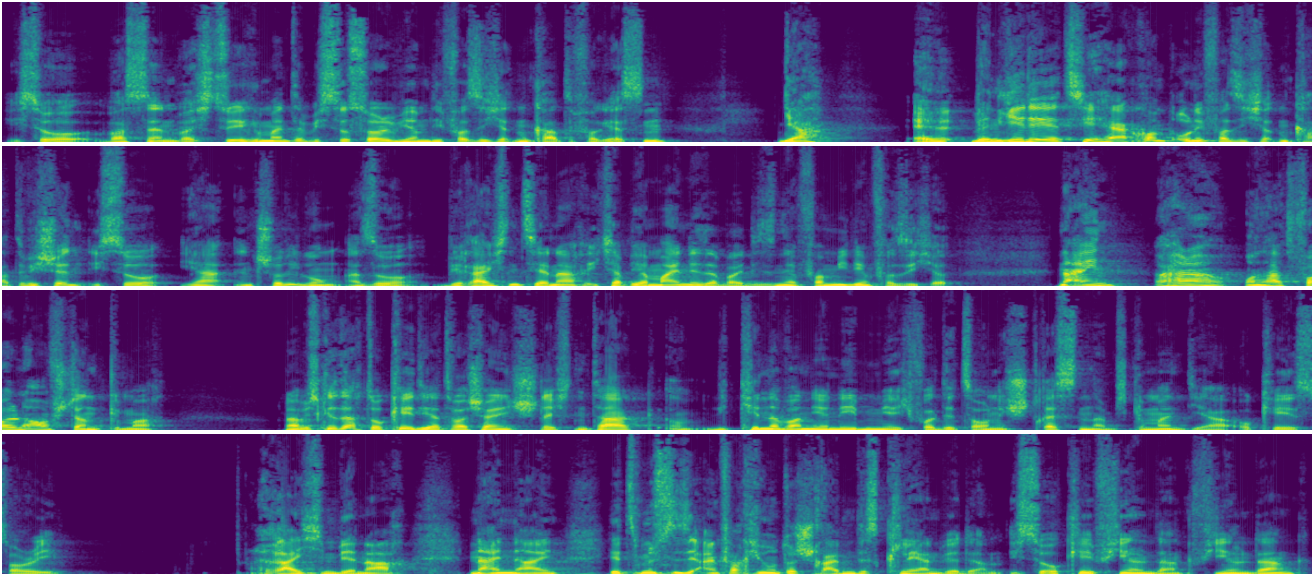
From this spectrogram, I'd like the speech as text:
Ich so, was denn? Weil ich zu ihr gemeint habe, ich so, sorry, wir haben die Versichertenkarte vergessen. Ja, äh, wenn jeder jetzt hierher kommt ohne Versichertenkarte, wie stellen? Ich so, ja, Entschuldigung, also wir reichen es ja nach. Ich habe ja meine dabei, die sind ja familienversichert. Nein, ah, und hat vollen Aufstand gemacht. Dann habe ich gedacht, okay, die hat wahrscheinlich einen schlechten Tag. Die Kinder waren ja neben mir, ich wollte jetzt auch nicht stressen. habe ich gemeint, ja, okay, sorry, reichen wir nach. Nein, nein, jetzt müssen Sie einfach hier unterschreiben, das klären wir dann. Ich so, okay, vielen Dank, vielen Dank.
